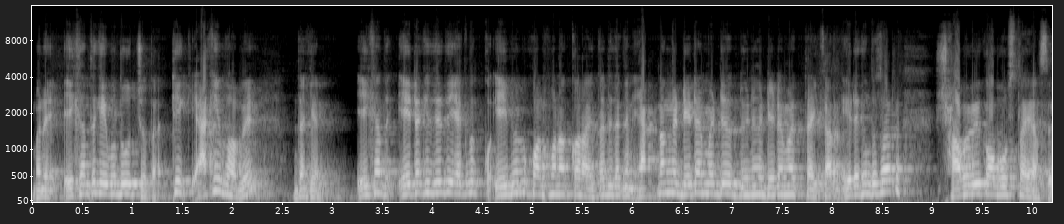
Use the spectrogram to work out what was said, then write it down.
মানে এখান থেকে এই মধ্যে উচ্চতা। ঠিক একইভাবে দেখেন এইখান এটাকে যদি একদম এইভাবে কল্পনা করা হয়, তাহলে দেখেন এক নঙ্গে ডেটা যদি দুই নঙ্গে ডেটা মেট তাই। কারণ এটা কিন্তু স্যার স্বাভাবিক অবস্থায় আছে।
